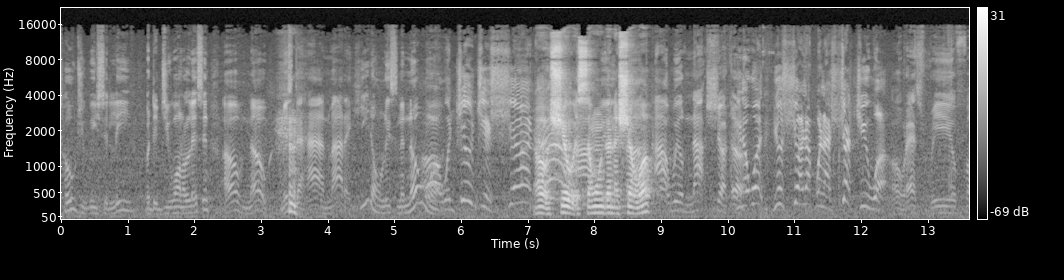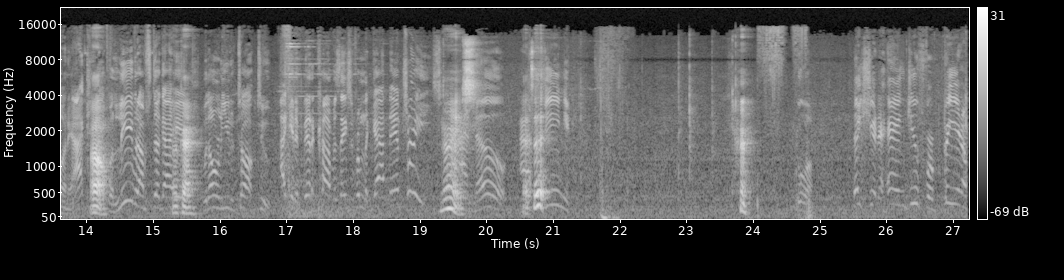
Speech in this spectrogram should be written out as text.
told you we should leave, but did you want to listen? Oh no, Mr. High and Mighty, he don't listen to no one. Oh, would you just shut Oh up? shoot, is someone gonna will show up? I will not shut up. You know what? You'll shut up when I shut you up. Oh, that's real funny. I Oh. can't believe it. I'm stuck out Okay. here with only you to talk to. I get a better conversation from the goddamn trees. Nice. I know. That's I've it. Seen you. Huh. Go on. They should have hanged you for being a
